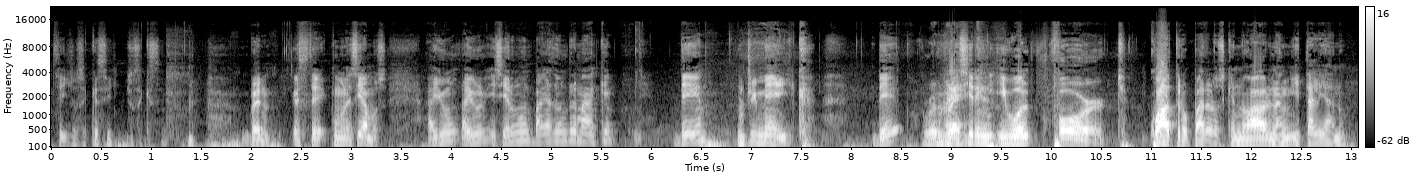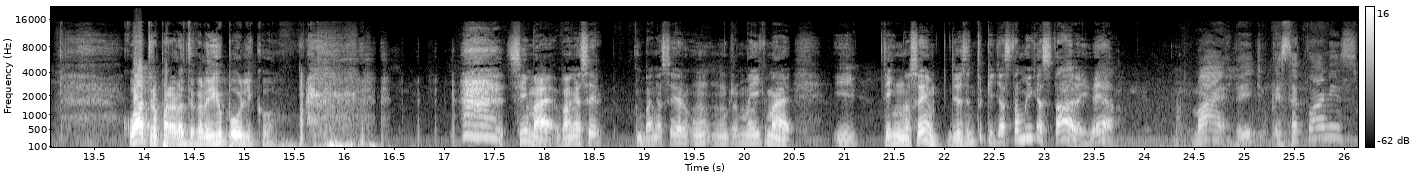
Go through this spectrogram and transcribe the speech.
Sí, yo sé que sí, yo sé que sí. Bueno, este, como decíamos, hay un, hay un, hicieron un, van a hacer un remake de un remake de Remake. Resident Evil 4, 4 para los que no hablan italiano. Cuatro para los de colegio público. Sí, ma, van a hacer, van a hacer un, un remake, ma, y sí, no sé, yo siento que ya está muy gastada la idea. Mae, de hecho, está tuanis,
